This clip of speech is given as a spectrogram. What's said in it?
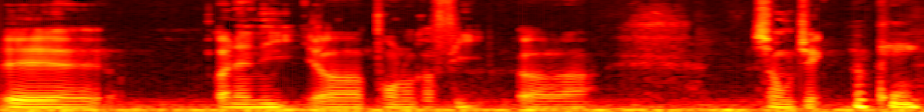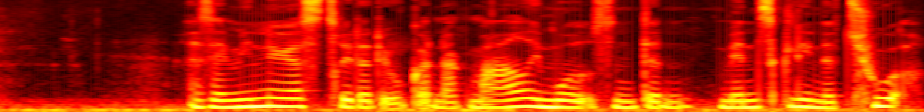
øh, onani og pornografi og sådan nogle ting. Okay. Altså i mine ører strider det jo godt nok meget imod sådan den menneskelige natur.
